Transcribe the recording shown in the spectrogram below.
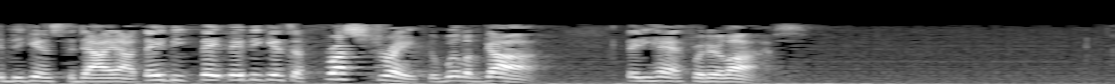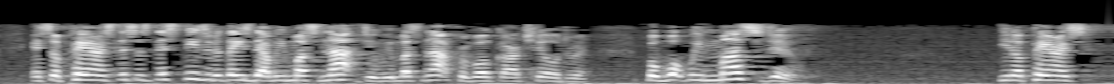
it begins to die out. They, be, they, they begin to frustrate the will of God that He had for their lives. And so, parents, this is, this, these are the things that we must not do. We must not provoke our children. But what we must do, you know, parents,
